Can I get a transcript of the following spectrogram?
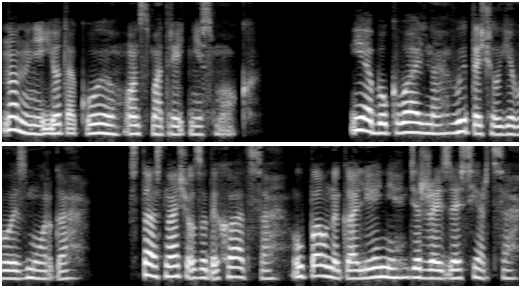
Но на нее такую он смотреть не смог. Я буквально вытащил его из морга. Стас начал задыхаться, упал на колени, держась за сердце,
